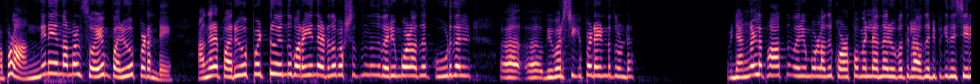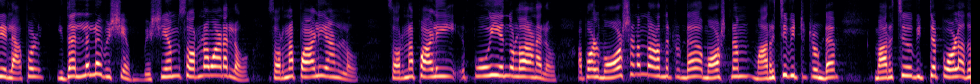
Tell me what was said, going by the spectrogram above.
അപ്പോൾ അങ്ങനെ നമ്മൾ സ്വയം പരുവപ്പെടണ്ടേ? അങ്ങനെ പരുവപ്പെട്ടു എന്ന് പറയുന്ന ഇടതുപക്ഷത്തു നിന്ന് വരുമ്പോൾ അത് കൂടുതൽ വിമർശിക്കപ്പെടേണ്ടതുണ്ട്. ഞങ്ങളുടെ ഭാഗത്ത് വരുമ്പോൾ അത് കുഴപ്പമില്ല എന്ന രൂപത്തിൽ അവതരിപ്പിക്കുന്നത് ശരിയല്ല. അപ്പോൾ ഇതല്ലല്ലോ വിഷയം. വിഷയം സ്വർണമാണല്ലോ. സ്വർണപ്പാളിയാണല്ലോ. സ്വർണപ്പാളി പോയി എന്നുള്ളതാണല്ലോ. അപ്പോൾ മോഷണം നടന്നിട്ടുണ്ട്. മോഷണം മറിച്ച് വിറ്റിട്ടുണ്ട്. മറിച്ച് വിറ്റപ്പോൾ അത്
